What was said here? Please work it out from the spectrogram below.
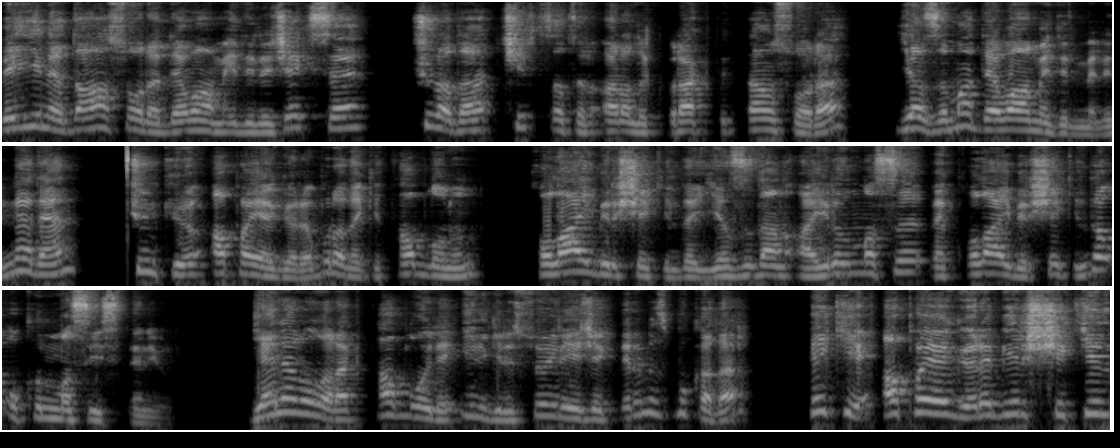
ve yine daha sonra devam edilecekse şurada çift satır aralık bıraktıktan sonra yazıma devam edilmeli. Neden? Çünkü APA'ya göre buradaki tablonun kolay bir şekilde yazıdan ayrılması ve kolay bir şekilde okunması isteniyor. Genel olarak tablo ile ilgili söyleyeceklerimiz bu kadar. Peki APA'ya göre bir şekil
